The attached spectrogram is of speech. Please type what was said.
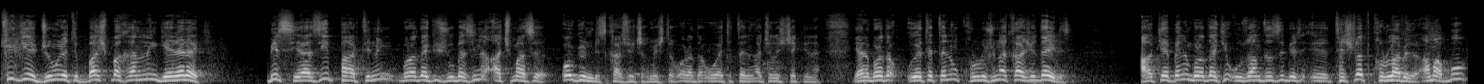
Türkiye Cumhuriyeti Başbakanı'nın gelerek bir siyasi partinin buradaki şubesini açması. O gün biz karşı çıkmıştık orada UETT'nin açılış şekline. Yani burada UETT'nin kuruluşuna karşı değiliz. AKP'nin buradaki uzantısı bir e, teşkilat kurulabilir ama bu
